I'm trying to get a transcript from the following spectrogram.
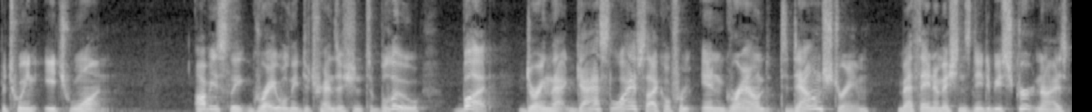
between each one. Obviously, gray will need to transition to blue, but during that gas life cycle from in ground to downstream, methane emissions need to be scrutinized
